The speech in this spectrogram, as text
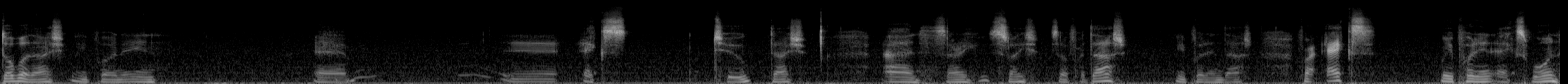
double dash we put in um, uh, x2 dash and sorry slight so for that we put in that. For x, we put in x1.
